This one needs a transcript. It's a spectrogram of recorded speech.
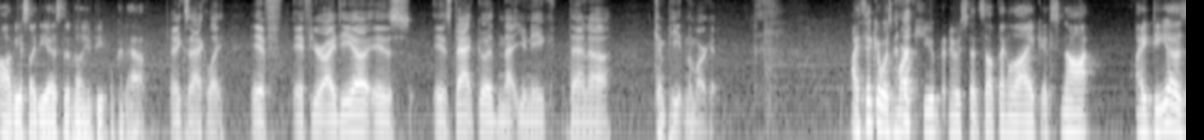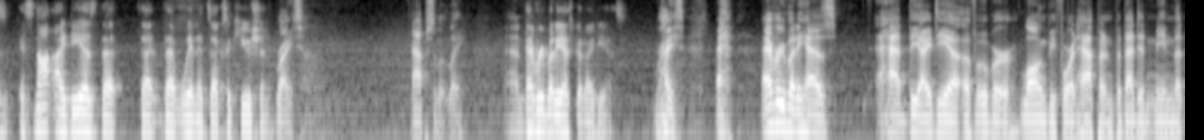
obvious ideas that a million people could have. exactly. If if your idea is is that good and that unique, then uh, compete in the market. I think it was Mark Cuban who said something like, "It's not ideas. It's not ideas that that that win its execution." Right. Absolutely. And Everybody has good ideas. right, everybody has had the idea of Uber long before it happened, but that didn't mean that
